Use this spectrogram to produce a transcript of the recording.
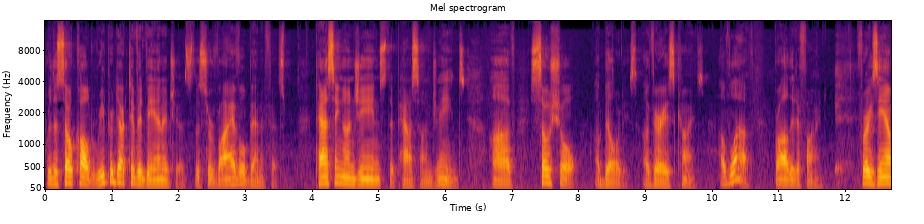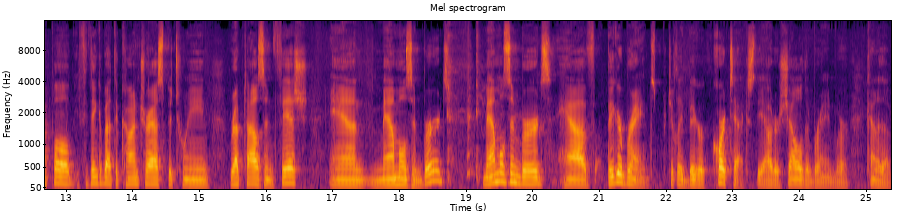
were the so called reproductive advantages, the survival benefits, passing on genes that pass on genes, of social abilities of various kinds, of love, broadly defined. For example, if you think about the contrast between reptiles and fish and mammals and birds, mammals and birds have bigger brains, particularly bigger cortex, the outer shell of the brain, where kind of the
